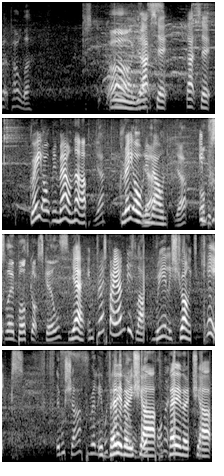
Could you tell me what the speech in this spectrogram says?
Of power there. Just get, ah, Ooh, yes. That's it. That's it. Great opening round, that. Yeah. Great opening yeah. round. Yeah. Impro- Obviously, both got skills. Yeah, impressed by Andy's lad. Really strong. His kicks. It was sharp, really. Very, very sharp. Very, very sharp.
